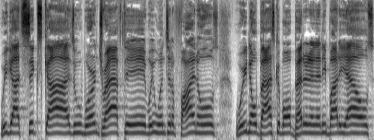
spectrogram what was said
We got six guys who weren't drafted. We went to the finals. We know basketball better than anybody else.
